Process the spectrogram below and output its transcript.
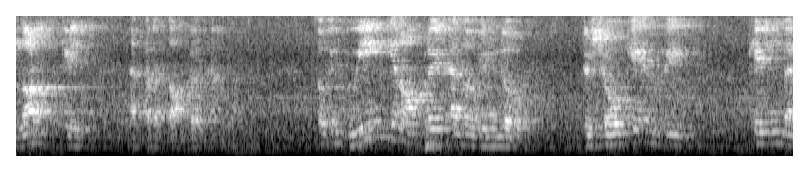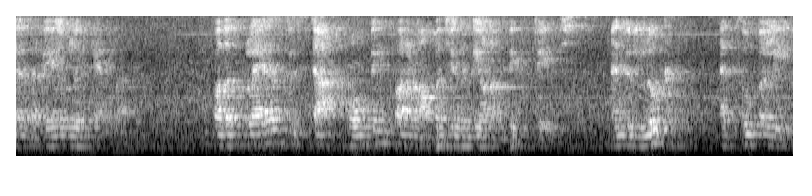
a lot of skill as far as soccer is concerned. So if we can operate as a window to showcase the skill that is available in Kerala, for the players to start hoping for an opportunity on a big stage and to look at Super League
